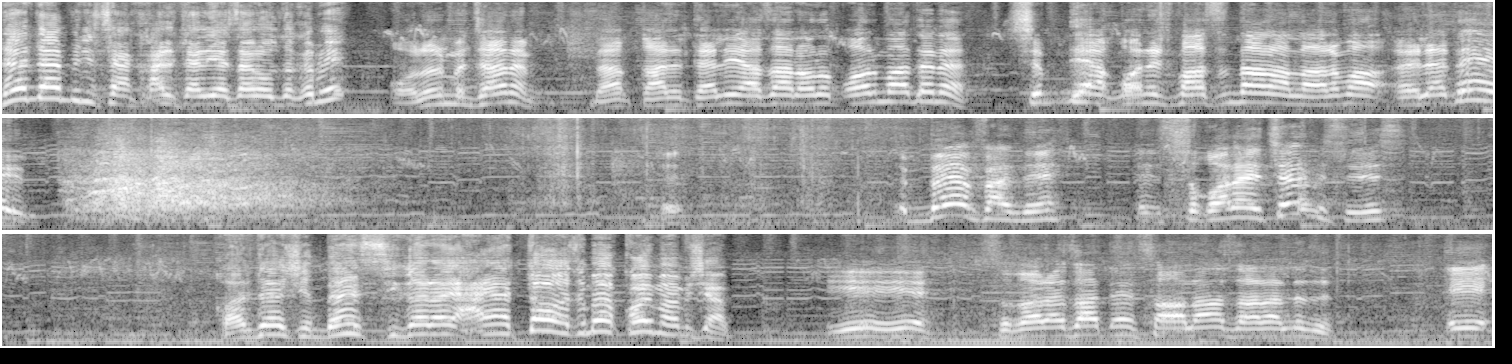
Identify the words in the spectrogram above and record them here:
Nereden bilirsen kaliteli yazar olduğumu? Olur mu canım? Ben kaliteli yazar olup olmadığını şıp diye konuşmasından anlarım ha. Öyle değil. E, e, beyefendi, e, sigara içer misiniz? Kardeşim ben sigarayı hayatta ağzıma koymamışım. İyi iyi. Sigara zaten sağlığa zararlıdır. E,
